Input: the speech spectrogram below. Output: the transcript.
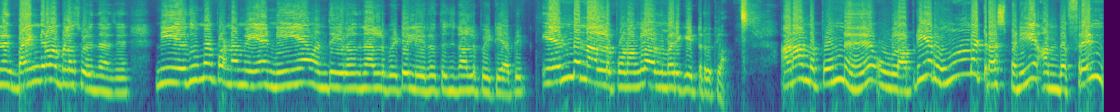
எனக்கு பயங்கரமா இப்பெல்லாம் சொல்லியிருந்தாங்க. நீ எதுவுமே பண்ணாம ஏன் நீ ஏன் வந்து இருபது நாள்ல போயிட்டு இல்ல இருபத்தஞ்சு நாள்ல போயிட்டியா அப்படின்னு எந்த நாள்ல போனாங்களோ அந்த மாதிரி கேட்டிருக்கலாம். ஆனா அந்த பொண்ணு உங்களை அப்படியே ரொம்ப ட்ரஸ்ட் பண்ணி அந்த ஃப்ரெண்ட்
